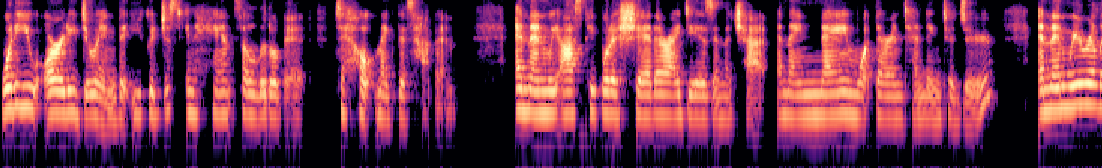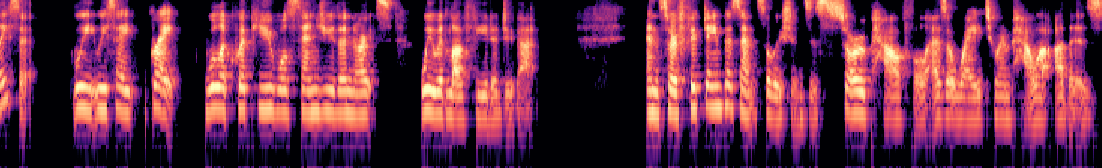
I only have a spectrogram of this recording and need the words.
What are you already doing that you could just enhance a little bit to help make this happen? And then we ask people to share their ideas in the chat and they name what they're intending to do. And then we release it. We, we say, great, we'll equip you, we'll send you the notes. We would love for you to do that. And so 15% solutions is so powerful as a way to empower others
